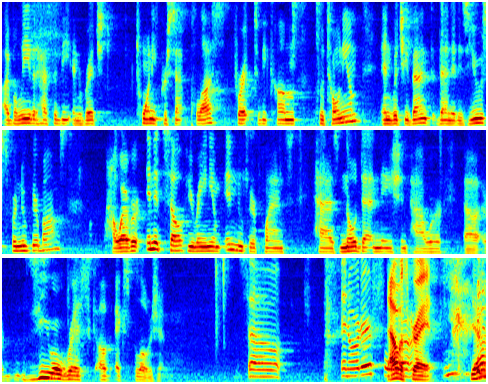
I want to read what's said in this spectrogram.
I believe it has to be enriched 20% plus for it to become plutonium, in which event then it is used for nuclear bombs. However, in itself, uranium in nuclear plants has no detonation power, uh, zero risk of explosion. So, in order for That was great. Yeah.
